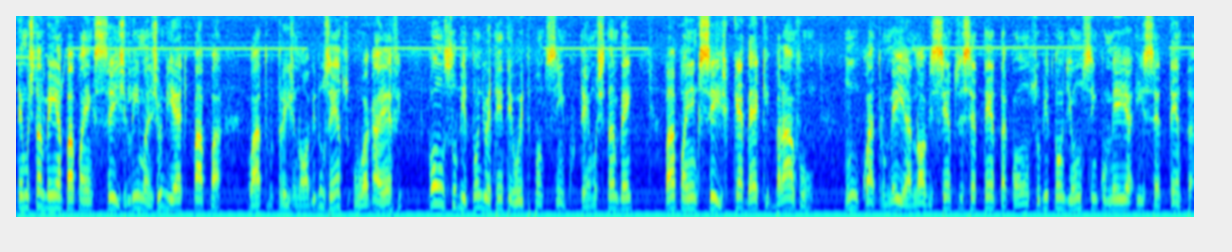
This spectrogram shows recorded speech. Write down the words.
Temos também a Papa Yankee 6 Lima Juliette Papa 439200 UHF com um subtom de 88.5. Temos também Papa Yankee 6 Quebec Bravo 146-970 com um subtom de 156,70.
